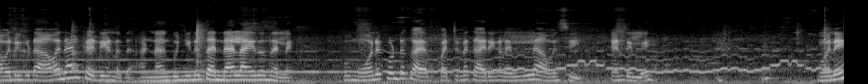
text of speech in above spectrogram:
അവനും കൂടെ അവനാൽ കഴിയണത്. അണ്ണാൻ കുഞ്ഞിനും തന്നാലായതെന്നല്ലേ. അപ്പോൾ മോനെ കൊണ്ട് പറ്റുന്ന കാര്യങ്ങളെല്ലാം അവൻ ചെയ്യും. കണ്ടില്ലേ? മോനെ?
